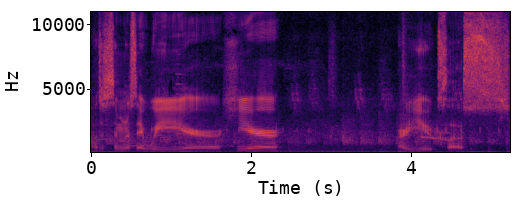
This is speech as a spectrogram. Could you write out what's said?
I'll just, I'm gonna say, we're here. Are you close?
